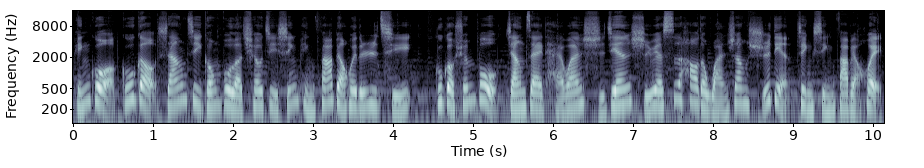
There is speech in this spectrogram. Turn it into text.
苹果、Google 相继公布了秋季新品发表会的日期。Google 宣布将在台湾时间十月四号的晚上十点进行发表会，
